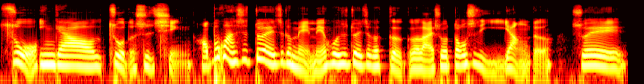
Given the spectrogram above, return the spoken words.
做应该要做的事情。好，不管是对这个妹妹，或是对这个哥哥来说，都是一样的。所以。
